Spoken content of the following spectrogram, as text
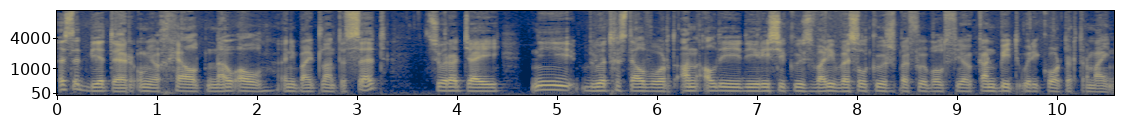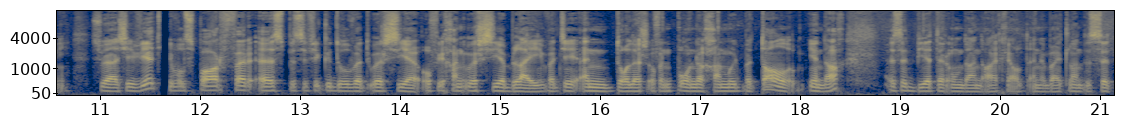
is dit beter om jou geld nou al in die buiteland te sit sodat jy nie blootgestel word aan al die die risiko's wat die wisselkoers byvoorbeeld vir jou kan bied oor die korter termyn nie. So as jy weet jy wil spaar vir 'n spesifieke doelwit oor see of jy gaan oor see bly wat jy in dollars of in ponde gaan moet betaal eendag, is dit beter om dan daai geld in 'n buiteland te sit.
